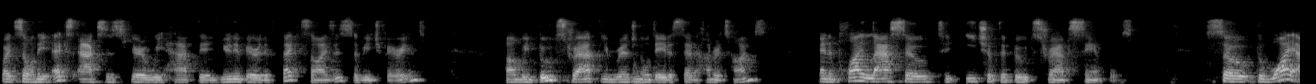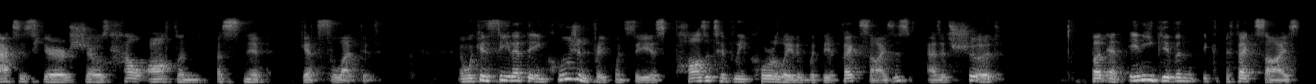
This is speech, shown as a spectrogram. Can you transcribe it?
right? So on the x-axis here, we have the univariate effect sizes of each variant. Um, we bootstrap the original data set 100 times and apply lasso to each of the bootstrap samples. So the y-axis here shows how often a SNP gets selected. And we can see that the inclusion frequency is positively correlated with the effect sizes, as it should. But at any given effect size,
